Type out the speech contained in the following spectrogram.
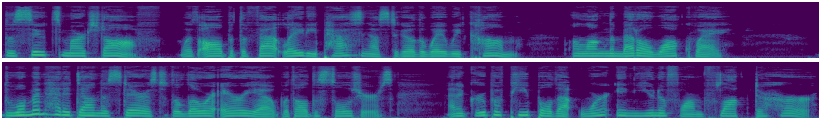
The suits marched off, with all but the fat lady passing us to go the way we'd come, along the metal walkway. The woman headed down the stairs to the lower area with all the soldiers, and a group of people that weren't in uniform flocked to her,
